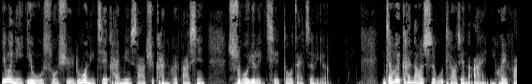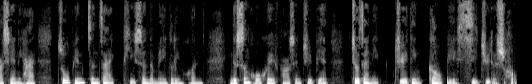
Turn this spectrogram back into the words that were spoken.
因为你一无所需。如果你揭开面纱去看，你会发现所有的一切都在这里了。你将会看到的是无条件的爱，你会发现你和周边正在提升的每一个灵魂，你的生活会发生巨变。就在你决定告别戏剧的时候，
